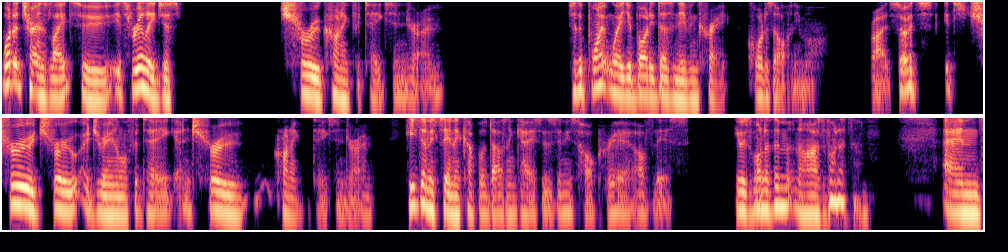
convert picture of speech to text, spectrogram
What it translates to, it's really just true chronic fatigue syndrome to the point where your body doesn't even create cortisol anymore. Right. So it's it's true, true adrenal fatigue and true chronic fatigue syndrome. He's only seen a couple of dozen cases in his whole career of this. He was one of them, and I was one of them. And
